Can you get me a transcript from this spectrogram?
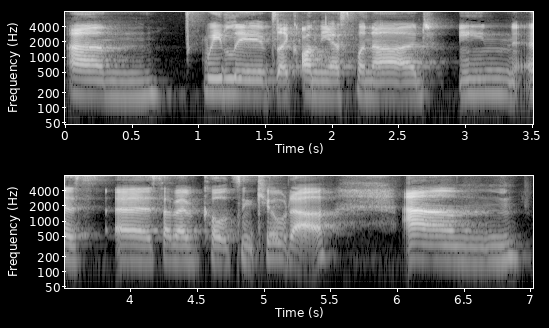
Um, we lived like on the Esplanade in a, a suburb called St Kilda. Um,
